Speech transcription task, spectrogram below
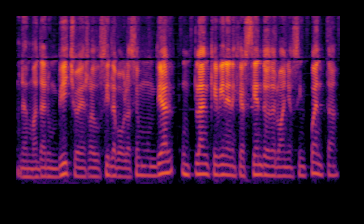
no es matar un bicho, es reducir la población mundial, un plan que vienen ejerciendo desde los años 50.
